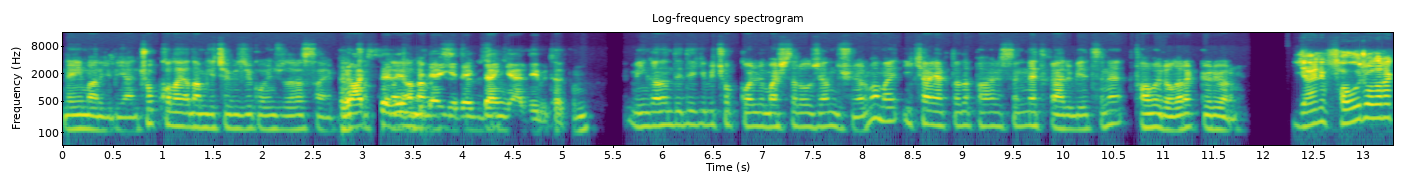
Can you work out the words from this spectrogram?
Neymar gibi yani. Çok kolay adam geçebilecek oyunculara sahip. Draxler'in bile yedekten geldiği bir takım. Minga'nın dediği gibi çok gollü maçlar olacağını düşünüyorum ama iki ayakta da Paris'in net galibiyetine favori olarak görüyorum. Yani favori olarak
